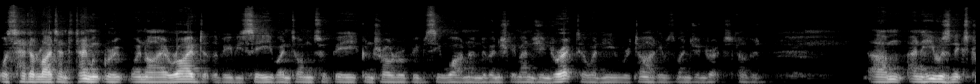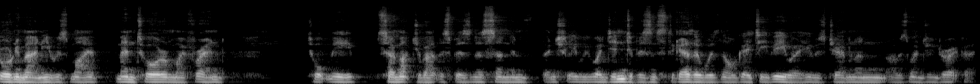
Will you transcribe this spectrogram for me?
was head of Light Entertainment Group when I arrived at the BBC. He went on to be controller of BBC One and eventually managing director. When he retired, he was managing director of television. Um, and he was an extraordinary man. He was my mentor and my friend. Taught me so much about this business, and eventually we went into business together with Gay TV, where he was chairman and I was managing director.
